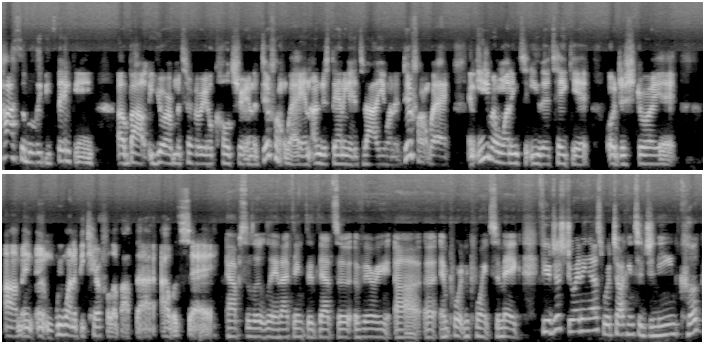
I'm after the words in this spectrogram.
possibly be thinking about your material culture in a different way and understanding its value in a different way, and even wanting to either take it or destroy it um, and, and, we want to be careful about that, I would say. Absolutely. And I think that that's a, a very uh, uh, important point to make. If you're just joining us, we're talking to Jeannine Cook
